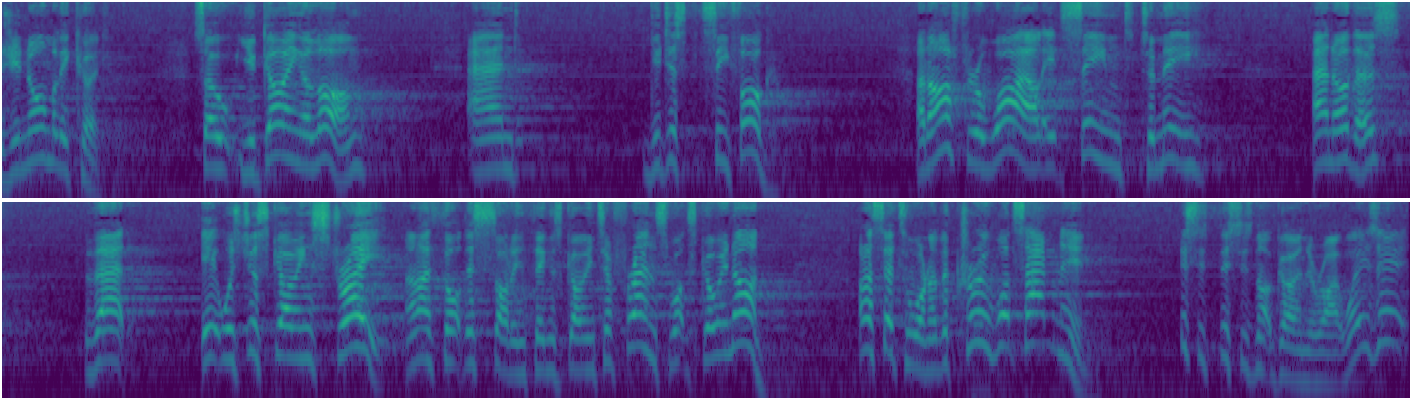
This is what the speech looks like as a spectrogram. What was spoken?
as you normally could. So you're going along and you just see fog. And after a while, it seemed to me and others that it was just going straight. And I thought, this sodding thing's going to France. What's going on? And I said to one of the crew, What's happening? This is, this is not going the right way, is it?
